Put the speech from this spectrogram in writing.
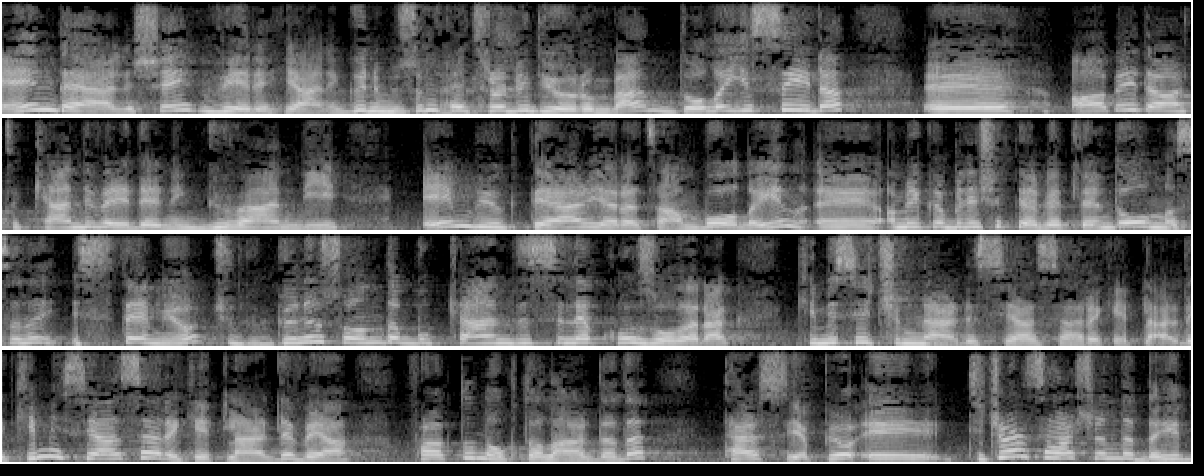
en değerli şey veri. Yani günümüzün petrolü diyorum ben. Dolayısıyla e, AB de artık kendi verilerinin güvendiği en büyük değer yaratan bu olayın e, Amerika Birleşik Devletleri'nde olmasını istemiyor. Çünkü günün sonunda bu kendisine koz olarak kimi seçimlerde, siyasi hareketlerde, kimi siyasi hareketlerde veya farklı noktalarda da ters yapıyor. E, ticaret savaşlarında dahi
